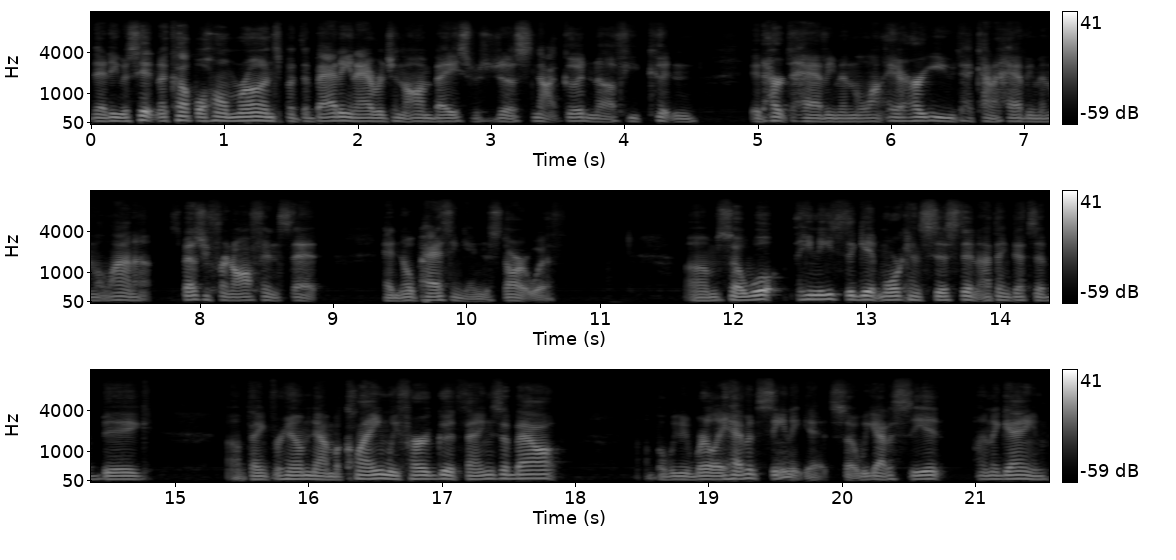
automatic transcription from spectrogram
that he was hitting a couple home runs, but the batting average and the on base was just not good enough. You couldn't. It hurt to have him in the line. It hurt you to kind of have him in the lineup, especially for an offense that had no passing game to start with. Um, so we'll he needs to get more consistent. I think that's a big um, thing for him. Now McClain, we've heard good things about, but we really haven't seen it yet. So we got to see it in a game.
